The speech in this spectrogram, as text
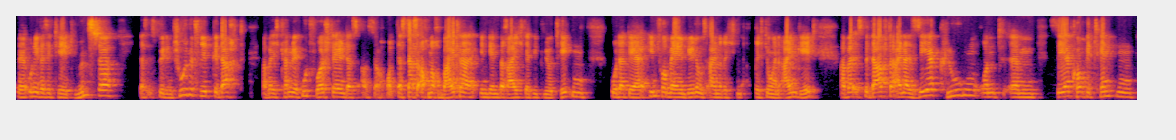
äh, Universität Münster. Das ist für den Schulbetrieb gedacht. Aber ich kann mir gut vorstellen, dass, auch, dass, das auch noch weiter in den Bereich der Bibliotheken oder der informellen Bildungseinrichtungen eingeht. Aber es bedarf da einer sehr klugen und ähm, sehr kompetenten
